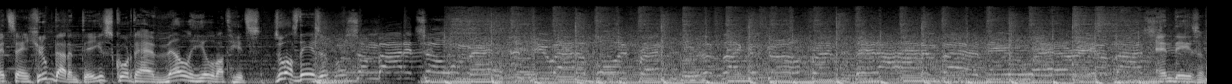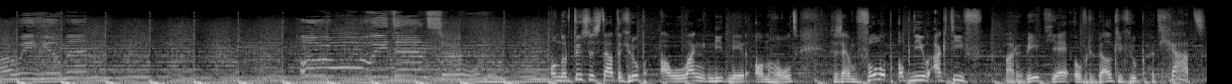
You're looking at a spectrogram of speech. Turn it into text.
Met zijn groep daarentegen scoorde hij wel heel wat hits. Zoals deze. En deze. Ondertussen staat de groep al lang niet meer on hold. Ze zijn volop opnieuw actief. Maar weet jij over welke groep het gaat?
